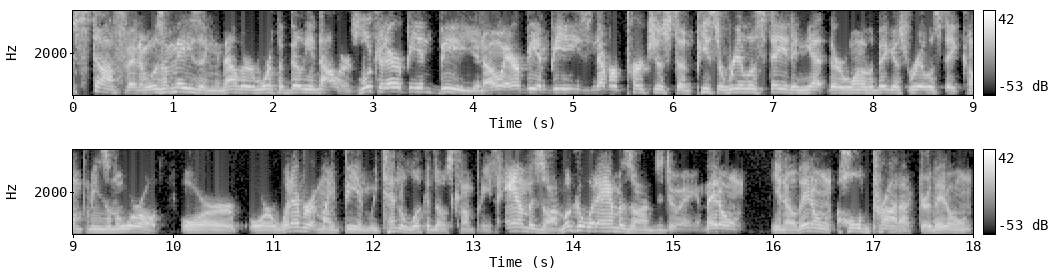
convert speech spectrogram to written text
stuff and it was amazing and now they're worth a billion dollars. Look at Airbnb, you know, Airbnb's never purchased a piece of real estate and yet they're one of the biggest real estate companies in the world or or whatever it might be. And we tend to look at those companies. Amazon look at what amazon's doing. And they don't you know they don't hold product or they don't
